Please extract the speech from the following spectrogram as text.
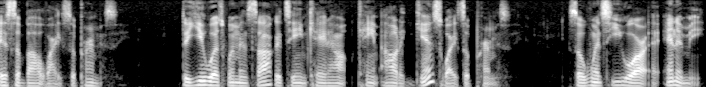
It's about white supremacy. The U.S. women's soccer team came out, came out against white supremacy. So once you are an enemy,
